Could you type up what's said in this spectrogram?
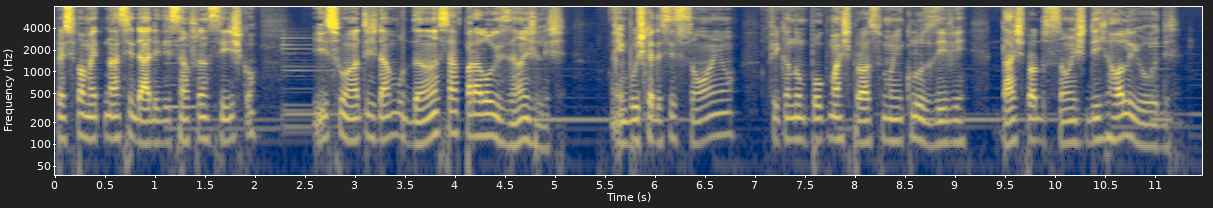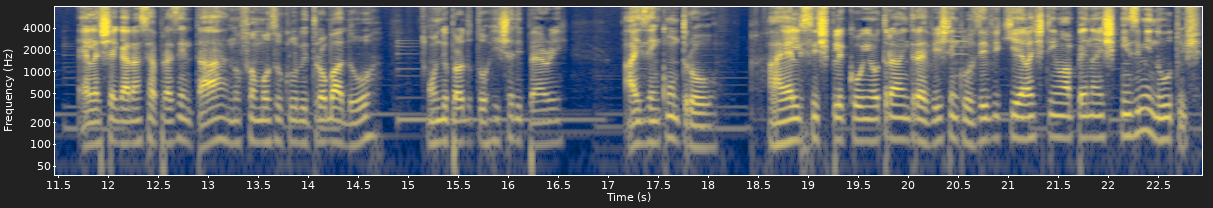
principalmente na cidade de São Francisco, isso antes da mudança para Los Angeles, em busca desse sonho, ficando um pouco mais próximo, inclusive, das produções de Hollywood. Elas chegaram a se apresentar no famoso clube Trovador, onde o produtor Richard Perry as encontrou. A Alice explicou em outra entrevista, inclusive, que elas tinham apenas 15 minutos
